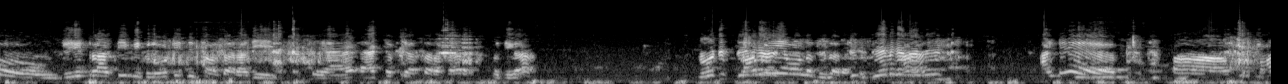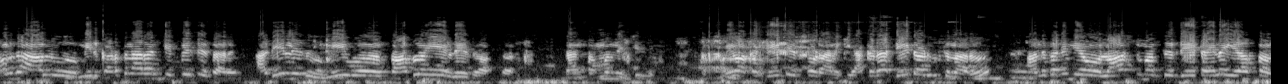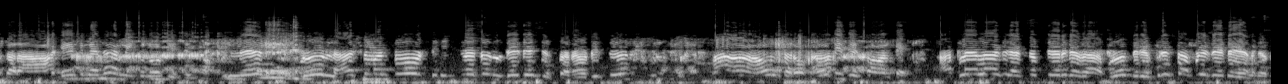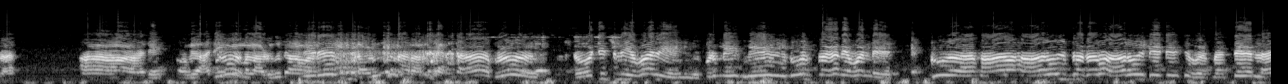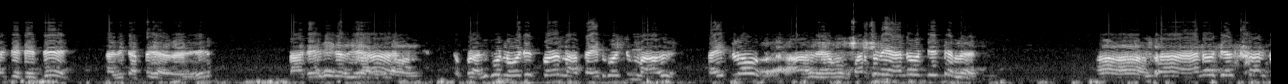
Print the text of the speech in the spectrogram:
డేట్ రాసి మీకు నోటీస్ ఇస్తాం సార్. అది యాక్సెప్ట్ చేస్తారా సార్ కొద్దిగా? నోటీస్ ఏముండదు సార్. అంటే ఆ, మామూలుగా వాళ్ళు మీరు కడుతున్నారని చెప్పేసే సార్. అదేం లేదు. మీ ప్రాబ్లం ఏం లేదు సార్ దానికి సంబంధించింది. మేము అక్కడ డేట్ వేసుకోవడానికి. అక్కడ డేట్ అడుగుతున్నారు. అందుకని మేము లాస్ట్ మంత్ డేట్ అయినా వేస్తాం సార్. ఆ డేట్ మీద మీకు నోటీస్ ఇస్తాం. లేదు ఇప్పుడు లాస్ట్ మంత్ ఇచ్చినట్టు డేట్ వేసి ఇస్తారు నోటీస్ అవును సార్. ఒక నోటీస్ ఇస్తాం అంతే. అట్లా ఎలా యాక్సెప్ట్ చేయరు కదా? ఇప్పుడు మీరు ఎప్పుడు ఇస్తే అప్పుడే డేట్ వేయాలి కదా? అదే. అదే మిమ్మల్ని ఇప్పుడు అడుగుతున్నారు నోటీసులు ఇవ్వాలి. ఇప్పుడు మీ మీ రూల్స్ ప్రకారం ఇవ్వండి. ఆ- రోజు ప్రకారం ఆ రోజు డేట్ వేసి ఇవ్వండి. అంతేగాని లాస్ట్ డేట్ అయితే అది కరెక్ట్ కాదు అది. నాకైతే. ఇప్పుడు అది కూడా నోటీస్ కూడా నా సైట్కి వచ్చి మా సైట్లో పర్సన్ హ్యాండ్ ఓవర్ చేసి వెళ్ళాలి. హ్యాండ్ ఓవర్ దాని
